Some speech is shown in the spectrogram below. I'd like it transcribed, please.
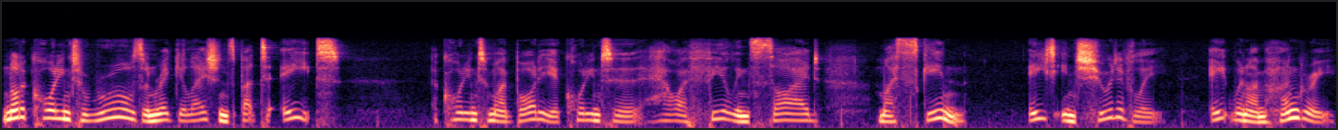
not according to rules and regulations, but to eat according to my body, according to how I feel inside my skin. Eat intuitively, eat when I'm hungry,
